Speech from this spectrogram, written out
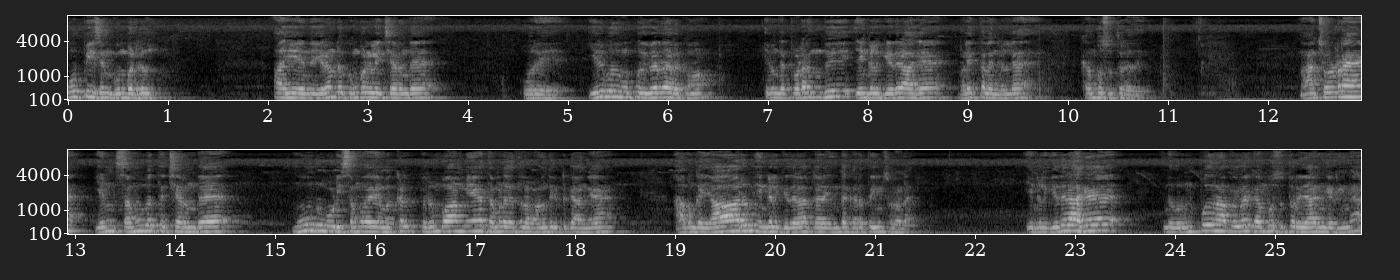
ஓபிஎஸ்என் கும்பல்கள் ஆகிய இந்த இரண்டு கும்பல்களைச் சேர்ந்த ஒரு இருபது முப்பது பேர் தான் இருக்கும். இவங்க தொடர்ந்து எங்களுக்கு எதிராக வலைத்தளங்களில் கம்பு சுற்றுறது நான் சொல்கிறேன் என் சமூகத்தைச் சேர்ந்த மூன்று கோடி சமுதாய மக்கள் பெரும்பான்மையாக தமிழகத்தில் வாழ்ந்துக்கிட்டு இருக்காங்க. அவங்க யாரும் எங்களுக்கு எதிராக க- எந்த கருத்தையும் சொல்லலை. எங்களுக்கு எதிராக இந்த ஒரு முப்பது நாற்பது பேர் கம்பு சுற்றுறது யாருன்னு கேட்டிங்கன்னா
